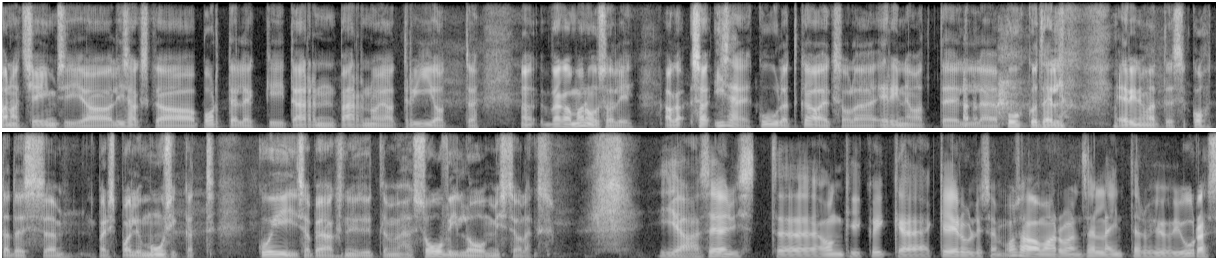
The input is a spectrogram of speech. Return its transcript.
Hanna Jamesi ja lisaks ka Porteleki, Tärn, Pärnoja triot. no väga mõnus oli, aga sa ise kuulad ka, eks ole, erinevatel puhkudel erinevates kohtades päris palju muusikat kui sa peaks nüüd ütlema ühe sooviloo, mis see oleks? jaa, see vist äh, ongi kõige keerulisem osa, ma arvan, selle intervjuu juures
